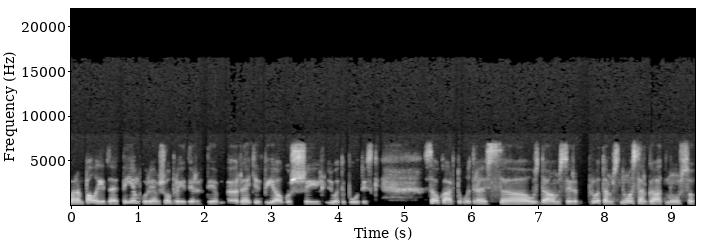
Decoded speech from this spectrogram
varam palīdzēt tiem, kuriem šobrīd ir tie rēķini pieauguši ļoti būtiski. Savukārt otrais uh, uzdevums ir, protams, nosargāt mūsu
